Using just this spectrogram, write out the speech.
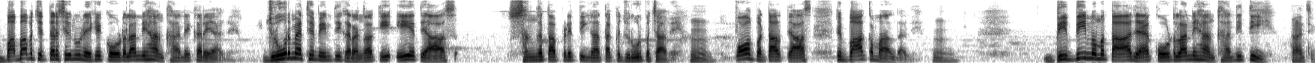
ਬਾਬਾ ਬਚਿੱਤਰ ਸਿੰਘ ਨੂੰ ਲੈ ਕੇ ਕੋਟਲਾ ਨਿਹੰਗ ਖਾਂ ਦੇ ਘਰੇ ਆ ਗਏ। ਜ਼ਰੂਰ ਮੈਂ ਇੱਥੇ ਬੇਨਤੀ ਕਰਾਂਗਾ ਕਿ ਇਹ ਇਤਿਹਾਸ ਸੰਗਤ ਆਪਣੇ ਧੀਆਂ ਤੱਕ ਜ਼ਰੂਰ ਪਹੁੰਚਾਵੇ। ਹੂੰ। ਬਹੁਤ ਵੱਡਾ ਇਤਿਹਾਸ ਤੇ ਬਾ ਕਮਾਲ ਦਾ ਜੀ। ਹੂੰ ਬੀਬੀ ਮਮਤਾਜ ਹੈ ਕੋਟਲਾ ਨਿਹੰਗ ਖਾਂ ਦੀ ਧੀ। ਹਾਂਜੀ।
